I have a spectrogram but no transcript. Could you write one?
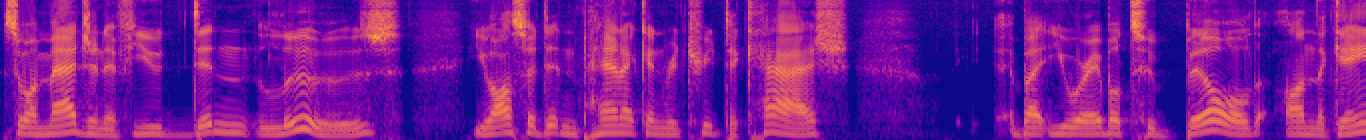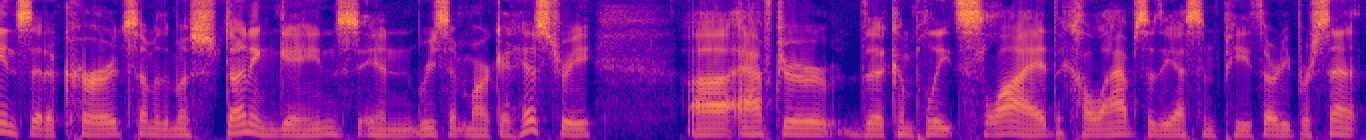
So imagine if you didn't lose, you also didn't panic and retreat to cash but you were able to build on the gains that occurred, some of the most stunning gains in recent market history, uh, after the complete slide, the collapse of the S&P 30%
